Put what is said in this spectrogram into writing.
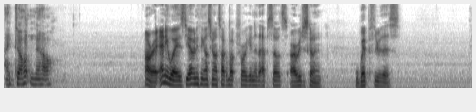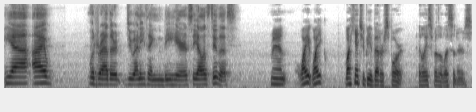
I don't know. All right. Anyways, do you have anything else you want to talk about before we get into the episodes? Or are we just gonna whip through this? Yeah, I would rather do anything than be here. So yeah, let's do this. Man, why why why can't you be a better sport? At least for the listeners.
